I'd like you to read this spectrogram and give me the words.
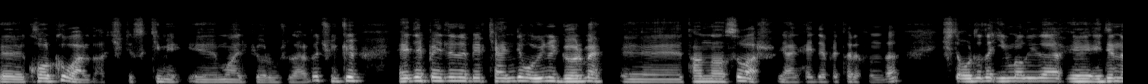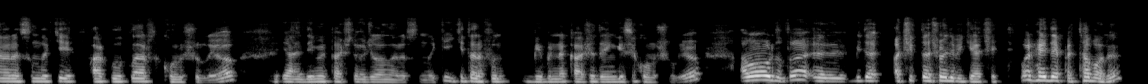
e, korku vardı açıkçası kimi e, muhalif yorumcularda. Çünkü HDP'de de bir kendi oyunu görme e, tandansı var yani HDP tarafında. İşte orada da İmralı ile e, Edirne arasındaki farklılıklar konuşuluyor. Yani Demirtaş'la Öcalan arasındaki iki tarafın birbirine karşı dengesi konuşuluyor. Ama orada da e, bir de açıkta şöyle bir gerçeklik var. HDP tabanı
